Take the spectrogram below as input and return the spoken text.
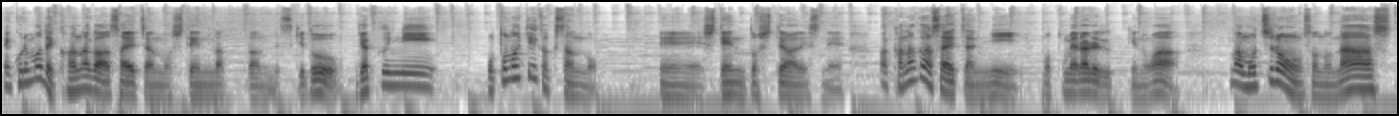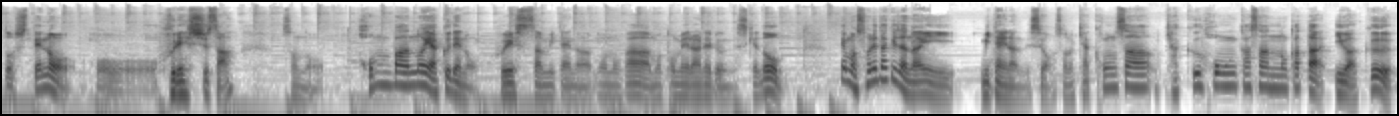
でこれまで神奈川さえちゃんの視点だったんですけど、逆に大人計画さんの、えー、視点としてはですね、まあ、神奈川さえちゃんに求められるっていうのは、まあもちろんそのナースとしてのフレッシュさ、その本番の役でのフレッシュさみたいなものが求められるんですけど、でもそれだけじゃないみたいなんですよ。その脚本さん、脚本家さんの方曰く、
